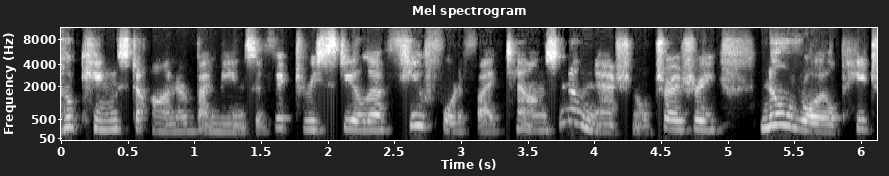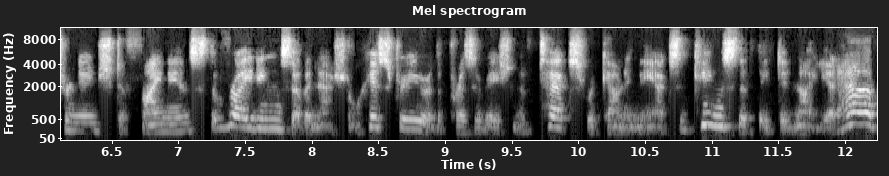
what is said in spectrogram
no kings to honor by means of victory stela, few fortified towns, no national treasury, no royal patronage to finance the writings of a national history or the preservation of texts recounting the acts of kings that they did not yet have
